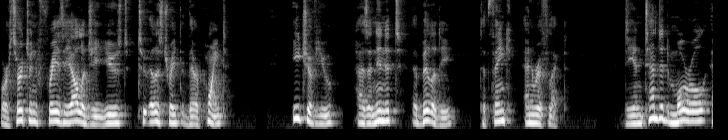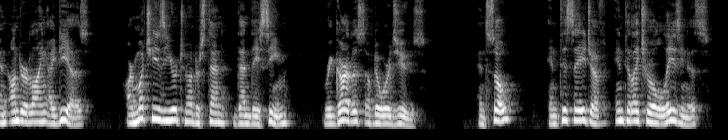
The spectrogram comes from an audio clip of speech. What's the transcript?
or certain phraseology used to illustrate their point, each of you has an innate ability to think and reflect. The intended moral and underlying ideas are much easier to understand than they seem, regardless of the words used. And so, in this age of intellectual laziness,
